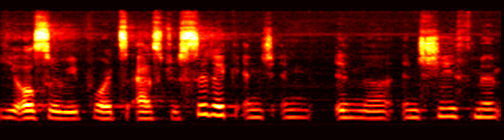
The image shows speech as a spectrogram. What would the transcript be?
he also reports astrocytic in, in, in, uh, ensheathment.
